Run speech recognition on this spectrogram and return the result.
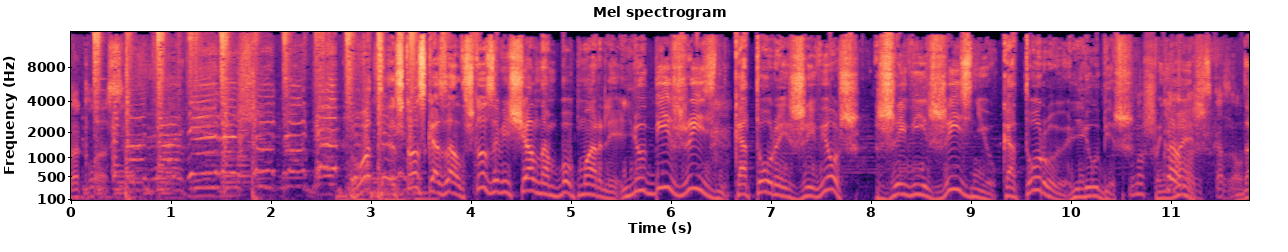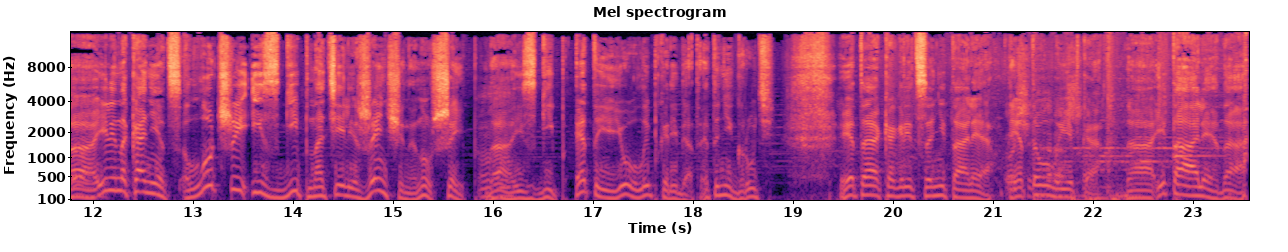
Да, класс. Вот что сказал, что завещал нам Боб Марли. Люби жизнь, которой живешь, живи жизнью, которую любишь. Ну, Понимаешь? сказал, да. да. Или, наконец, лучший изгиб на теле женщины, ну, шейп, да, изгиб, это ее улыбка, ребята. Это не грудь. Это, как говорится, не талия. Очень это улыбка. Да, Италия, да.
